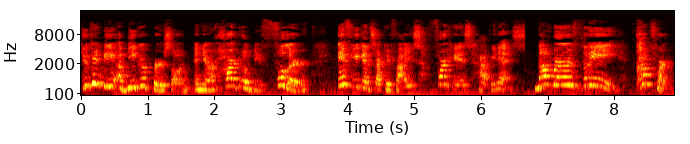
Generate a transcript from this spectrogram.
you can be a bigger person and your heart will be fuller if you can sacrifice for his happiness. Number three, comfort.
